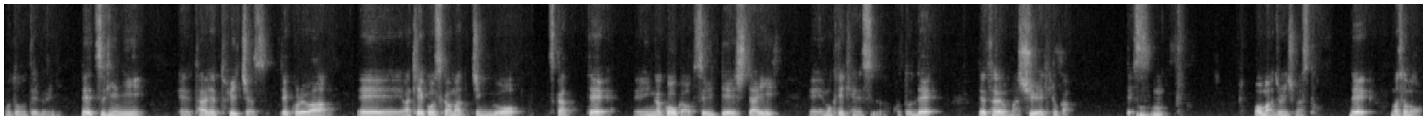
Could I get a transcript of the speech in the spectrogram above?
元のテーブルに。で、次に、えー、ターゲットフィーチャーズ。で、これは、えーまあ、傾向スカマッチングを使って、えー因果効果を推定したい、えー目的変数のことで、で、例えば、まあ、収益とかです。うんうんを、まあ、ジョインしますと。で、まあ、その、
